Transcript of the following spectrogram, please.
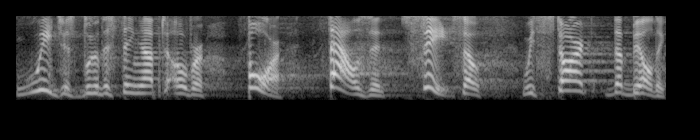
We just blew this thing up to over 4,000 seats. So we start the building.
